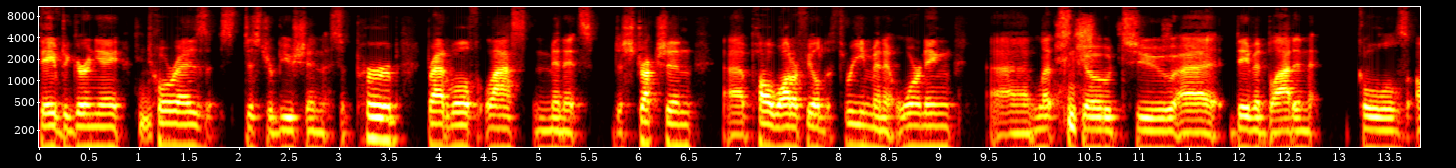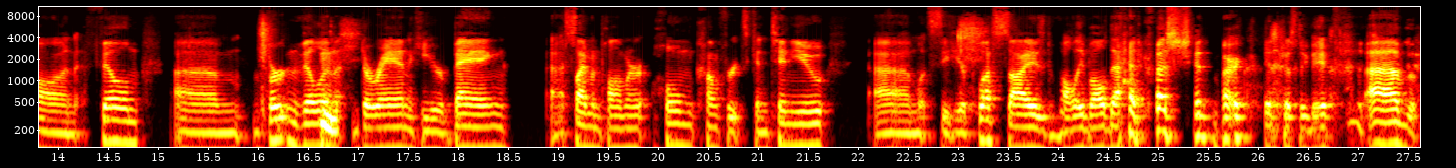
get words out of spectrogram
Dave DeGurnier, Torres distribution superb. Brad Wolf, last minutes destruction. Uh, Paul Waterfield, three minute warning. Uh, let's go to uh, David Bladden, goals on film. Um, Burton Villain, hmm. Duran here, bang. Uh, Simon Palmer, home comforts continue. Um, let's see here. Plus sized volleyball dad question mark. Interesting name. Um,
